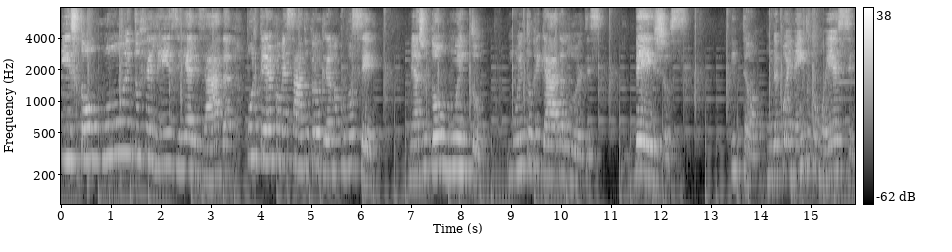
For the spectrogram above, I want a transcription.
E estou muito feliz e realizada por ter começado o programa com você. Me ajudou muito. Muito obrigada, Lourdes. Beijos. Então, um depoimento como esse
